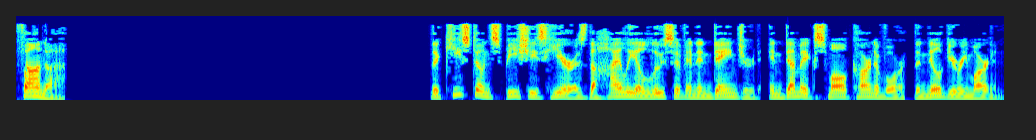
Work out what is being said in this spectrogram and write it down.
Fauna The keystone species here is the highly elusive and endangered, endemic small carnivore, the Nilgiri marten.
